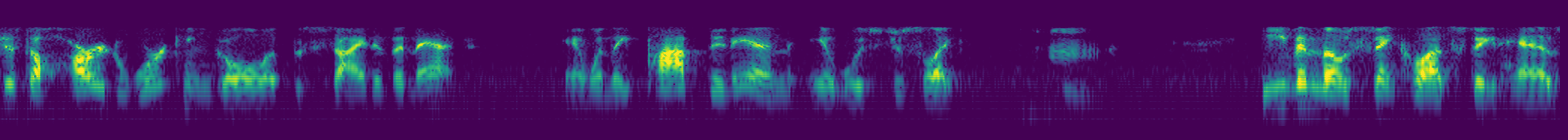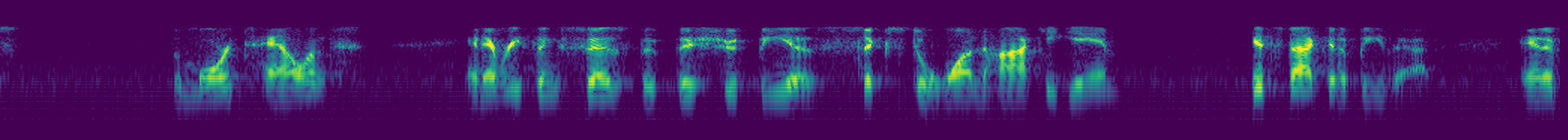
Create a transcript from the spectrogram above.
just a hard working goal at the side of the net. And when they popped it in, it was just like, hmm. Even though St. Cloud State has the more talent, and everything says that this should be a six to one hockey game, it's not going to be that. And if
